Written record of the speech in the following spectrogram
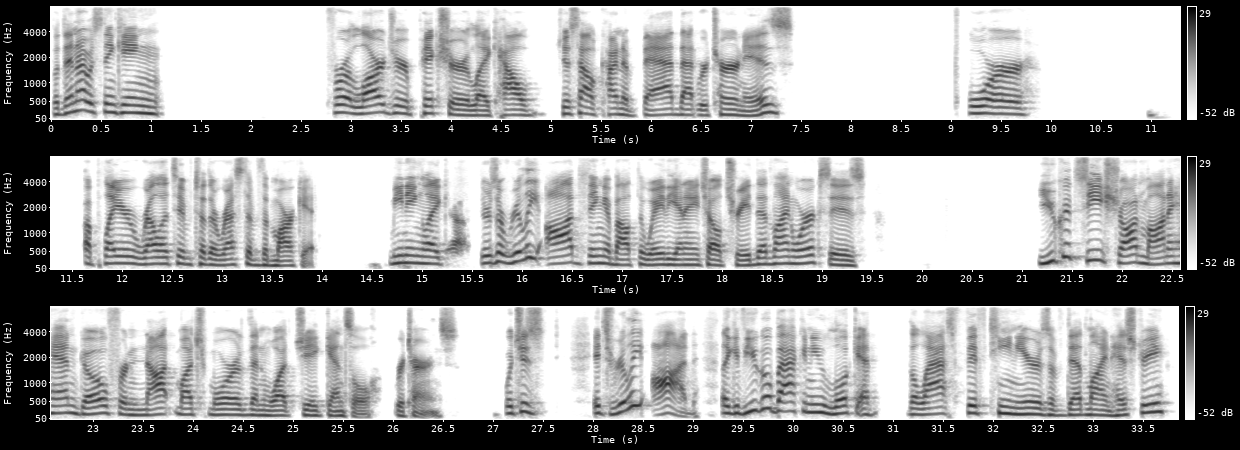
But then I was thinking for a larger picture, like how just how kind of bad that return is for a player relative to the rest of the market. Meaning, like, yeah. there's a really odd thing about the way the NHL trade deadline works is you could see Sean Monahan go for not much more than what Jake Guentzel returns, which is it's really odd. Like if you go back and you look at the last 15 years of deadline history,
